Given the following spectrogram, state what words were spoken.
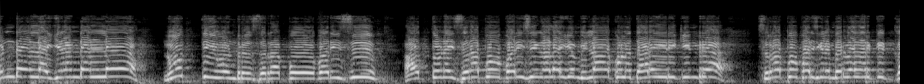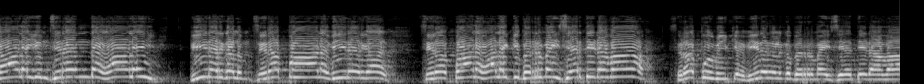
ஒன்றல்ல இரண்டல்ல நூத்தி ஒன்று சிறப்பு பரிசு. அத்துணை சிறப்பு பரிசுகளையும் விழாக்குழு தர இருக்கின்ற சிறப்பு பரிசுகளை பெறுவதற்கு காலையும் சிறந்த காலை வீரர்களும் சிறப்பான வீரர்கள் சிறப்பான காலைக்கு பெருமை சேர்த்திடவா? சிறப்பு மிக்க வீரர்களுக்கு பெருமை சேர்த்திடவா?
